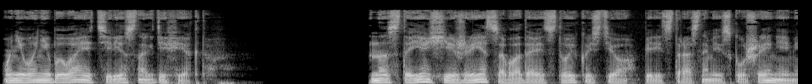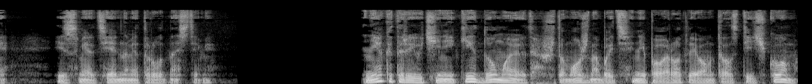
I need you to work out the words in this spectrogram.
У него не бывает телесных дефектов. Настоящий жрец обладает стойкостью перед страстными искушениями и смертельными трудностями. Некоторые ученики думают, что можно быть неповоротливым толстячком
